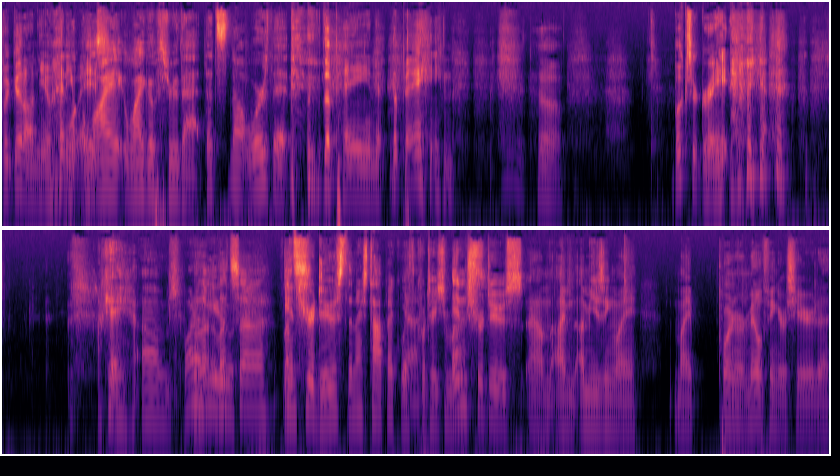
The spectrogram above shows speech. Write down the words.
but good on you anyways. why why go through that that's not worth it the pain. The pain. Oh. Books are great. Okay um why don't you let's uh let's introduce the next topic with Yeah. quotation marks? Introduce um I'm I'm using my my pointer and middle fingers here to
